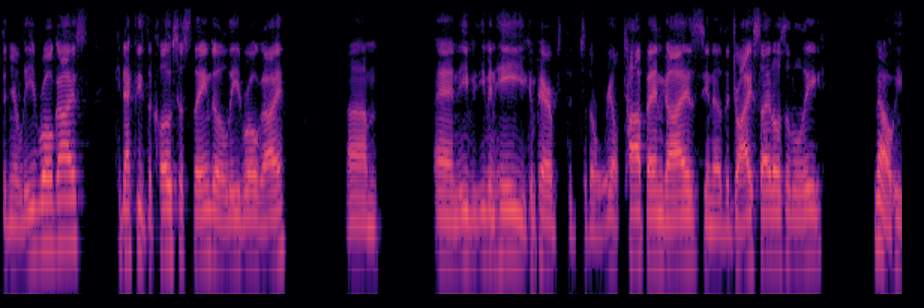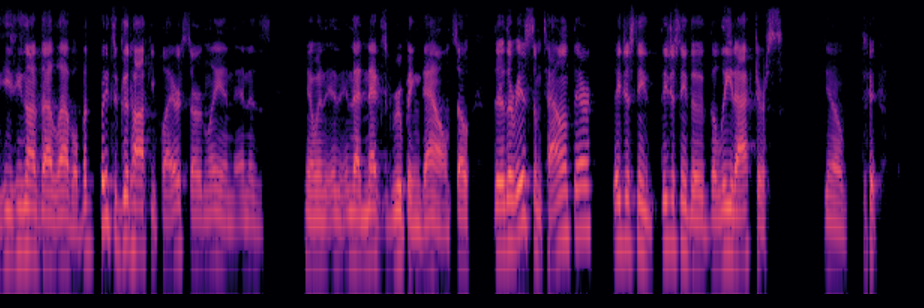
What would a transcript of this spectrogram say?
than your lead role guys. Konecny's the closest thing to a lead role guy. Um, and even even he, you compare to, to the real top end guys, you know, the Draisaitl's of the league. No, he, he's he's not at that level, but but he's a good hockey player certainly, and and is you know in, in, in that next grouping down. So there there is some talent there. They just need they just need the the lead actors, you know,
